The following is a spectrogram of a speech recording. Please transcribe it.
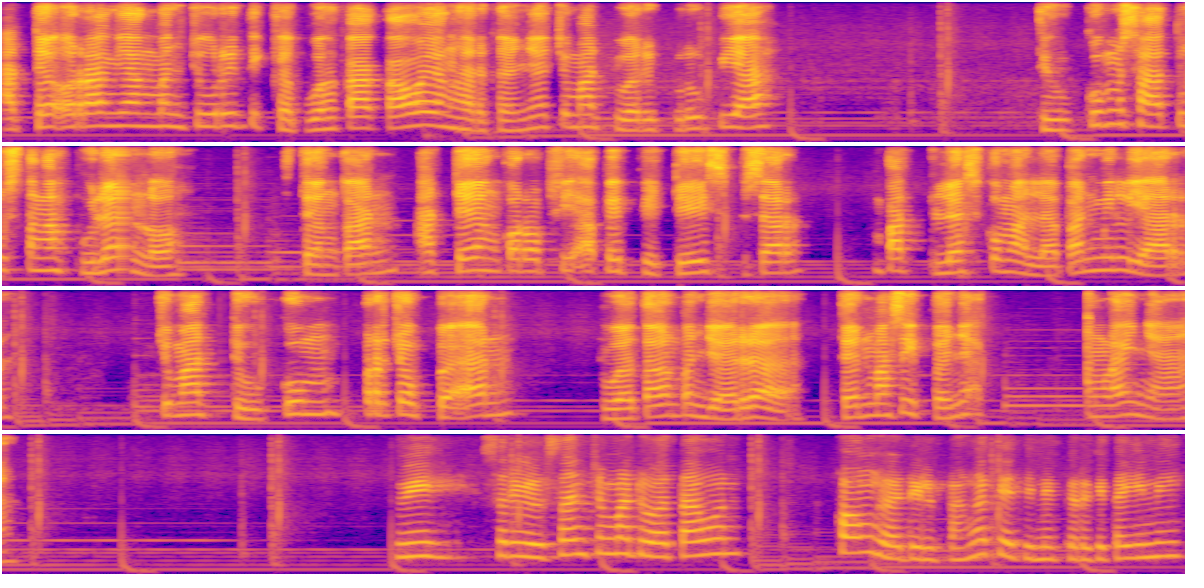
ada orang yang mencuri tiga buah kakao yang harganya cuma rp rupiah. Dihukum satu setengah bulan loh. Sedangkan ada yang korupsi APBD sebesar 14,8 miliar cuma dihukum percobaan dua tahun penjara dan masih banyak yang lainnya. Wih, seriusan cuma dua tahun? Kok nggak adil banget ya di negara kita ini?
